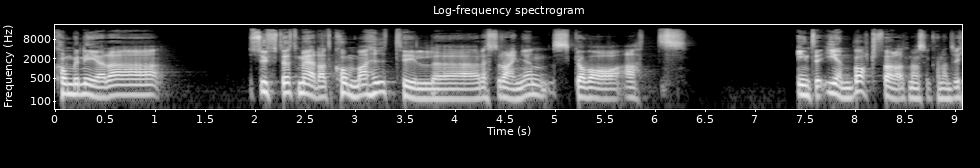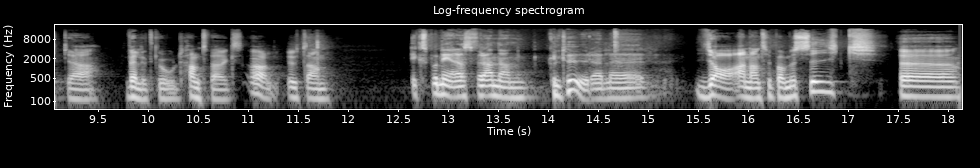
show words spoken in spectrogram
kombinera syftet med att komma hit till eh, restaurangen ska vara att inte enbart för att man ska kunna dricka väldigt god hantverksöl utan Exponeras för annan kultur eller? ja, annan typ av musik. Eh,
